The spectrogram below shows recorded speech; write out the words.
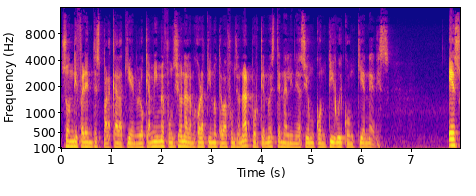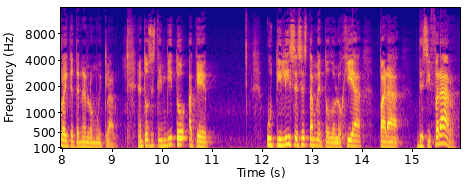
son diferentes para cada quien. Lo que a mí me funciona, a lo mejor a ti no te va a funcionar porque no está en alineación contigo y con quién eres. Eso hay que tenerlo muy claro. Entonces te invito a que utilices esta metodología para descifrar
